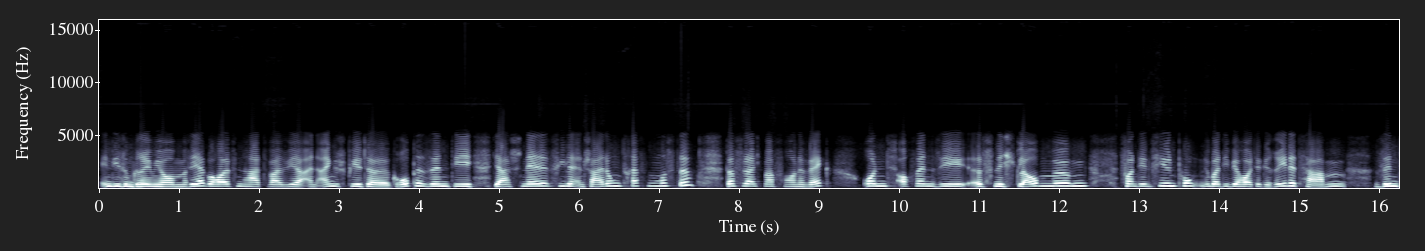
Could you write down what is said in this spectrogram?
in diesem Gremium sehr geholfen hat, weil wir eine eingespielte Gruppe sind, die ja schnell viele Entscheidungen treffen musste. Das vielleicht mal vorneweg. Und auch wenn Sie es nicht glauben mögen, von den vielen Punkten, über die wir heute geredet haben, sind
